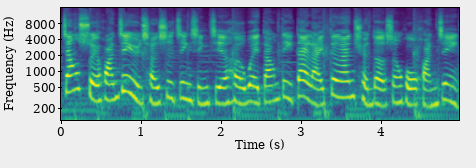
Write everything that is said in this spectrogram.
将水环境与城市进行结合，为当地带来更安全的生活环境。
